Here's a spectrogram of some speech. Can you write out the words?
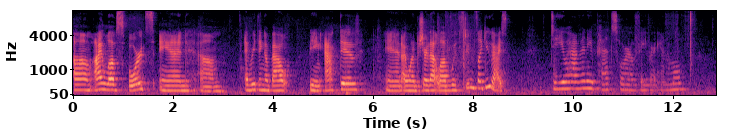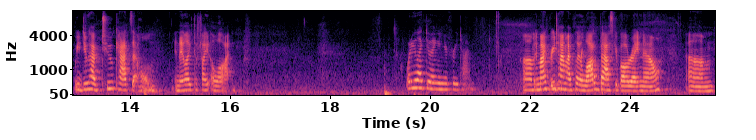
Um, I love sports and um, everything about being active, and I wanted to share that love with students like you guys. Do you have any pets or a favorite animal? We do have two cats at home, and they like to fight a lot. What do you like doing in your free time? Um, in my free time, I play a lot of basketball right now. Um,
